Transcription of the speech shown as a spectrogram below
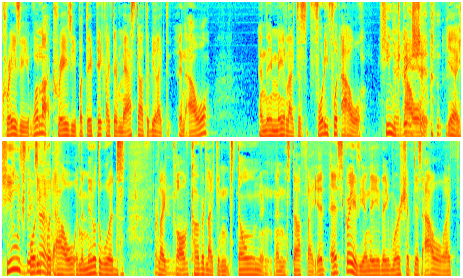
crazy. Well, not crazy, but they picked like their mascot to be like an owl, and they made like this forty foot owl, huge owl. shit. Yeah, huge forty foot owl in the middle of the woods, like all covered like in stone and, and stuff. Like it, it's crazy, and they they worship this owl like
